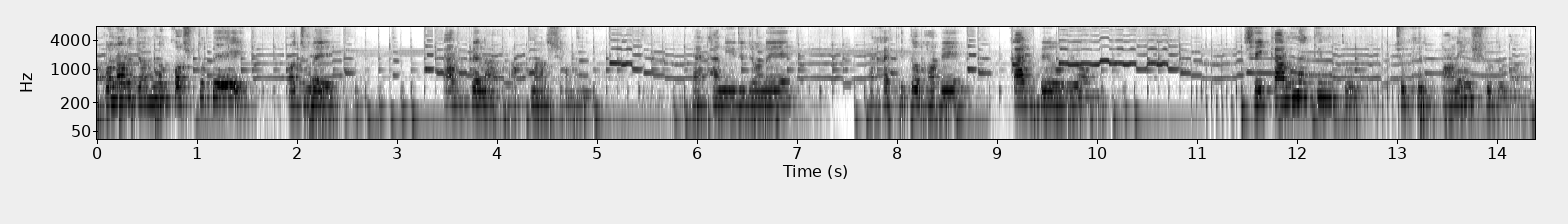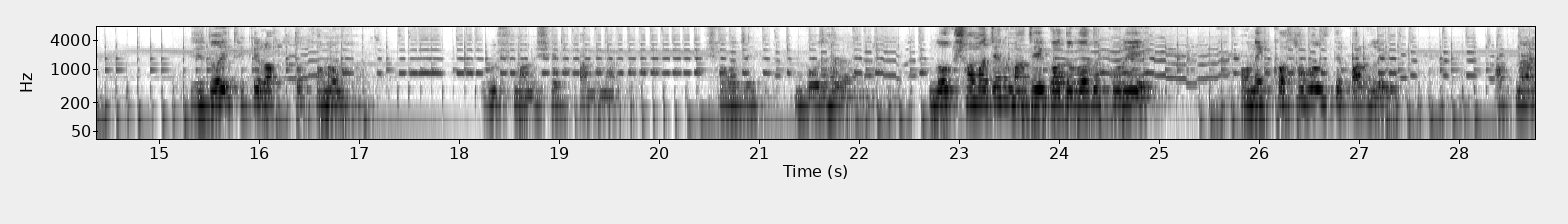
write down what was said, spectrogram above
আপনার জন্য কষ্ট পেয়ে অঝরে কাঁদবে না আপনার সামনে। একা নির্জনে একাকিতভাবে কাটবে অবিরম। সেই কান্না কিন্তু চোখের পানেই শুধু নয়, হৃদয় থেকে রক্ত খনন হয়। পুরুষ মানুষের কান্না সহজে বোঝা যায় না। লোক সমাজের মাঝে গদগদ করে অনেক কথা বলতে পারলেও আপনার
